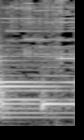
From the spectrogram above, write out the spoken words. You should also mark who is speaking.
Speaker 1: you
